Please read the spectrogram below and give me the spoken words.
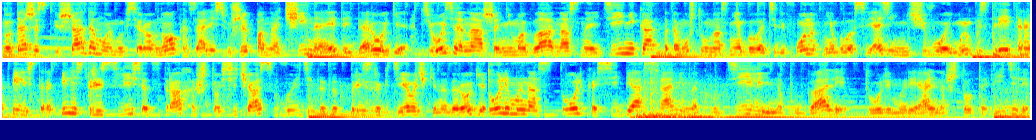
Но даже спеша домой, мы все равно оказались уже по ночи на этой дороге. Тетя наша не могла нас найти никак, потому что у нас не было телефонов, не было связи, ничего. И мы быстрее торопились, торопились, тряслись от страха, что сейчас выйдет этот призрак девочки на дороге, то ли мы настолько себя сами накрутили и напугали, то ли мы реально что-то видели,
